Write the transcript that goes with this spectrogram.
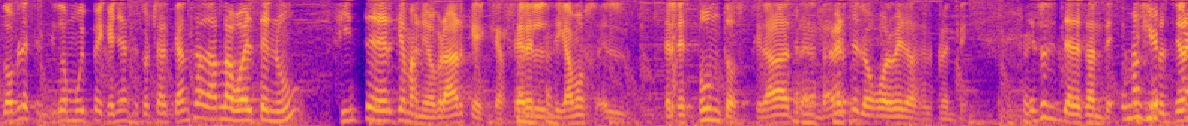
doble sentido muy pequeñas, el coche alcanza a dar la vuelta en U sin tener que maniobrar, que, hacer el, digamos, el tres puntos, girar a reversa y luego volver hacia el frente. Perfecto. Eso es interesante. Una Yo, suspensión.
